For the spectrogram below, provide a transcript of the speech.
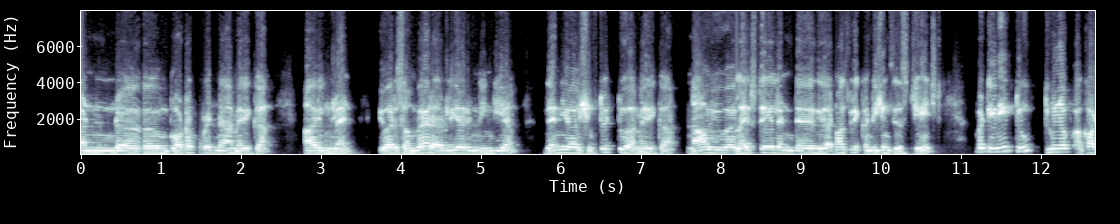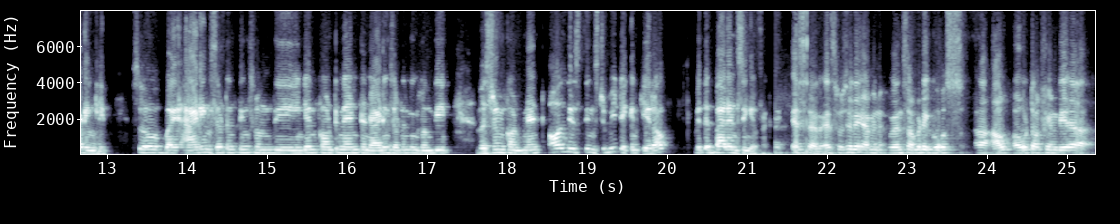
and uh, brought up in america or england you are somewhere earlier in India, then you are shifted to America. Now your lifestyle and uh, the atmospheric conditions is changed, but you need to tune up accordingly. So by adding certain things from the Indian continent and adding certain things from the Western continent, all these things to be taken care of with a balancing effect. Yes, sir. Especially, I mean, when somebody goes uh, out, out of India,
